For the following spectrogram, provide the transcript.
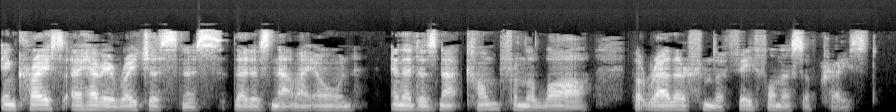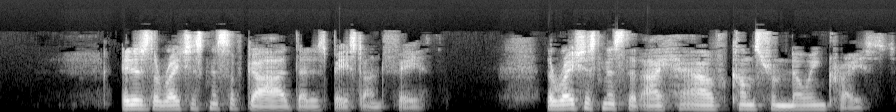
In Christ I have a righteousness that is not my own and that does not come from the law, but rather from the faithfulness of Christ. It is the righteousness of God that is based on faith. The righteousness that I have comes from knowing Christ,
